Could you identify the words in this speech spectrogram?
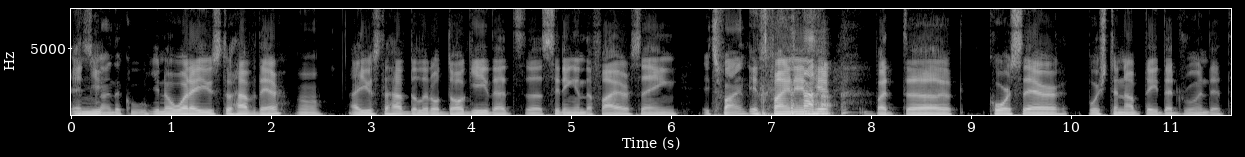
And it's kind of cool. You know what I used to have there? Oh, I used to have the little doggy that's uh, sitting in the fire saying it's fine. it's fine in here, but uh, Corsair pushed an update that ruined it.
